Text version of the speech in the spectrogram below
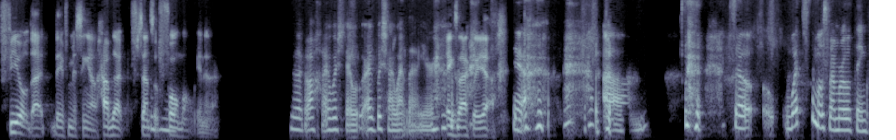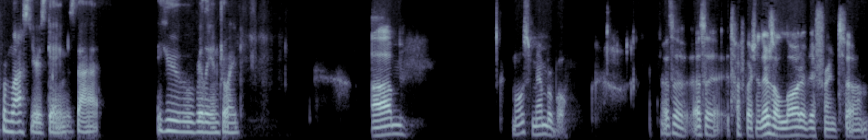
feel that they've missing out have that sense mm-hmm. of fomo in it. You're like oh i wish i, I wish i went that year. Exactly yeah. Yeah. Um, so what's the most memorable thing from last year's games that you really enjoyed um most memorable. That's a that's a tough question. There's a lot of different um,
